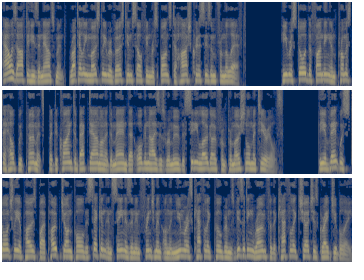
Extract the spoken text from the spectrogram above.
Hours after his announcement, Rutelli mostly reversed himself in response to harsh criticism from the left. He restored the funding and promised to help with permits, but declined to back down on a demand that organizers remove the city logo from promotional materials. The event was staunchly opposed by Pope John Paul II and seen as an infringement on the numerous Catholic pilgrims visiting Rome for the Catholic Church's Great Jubilee.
